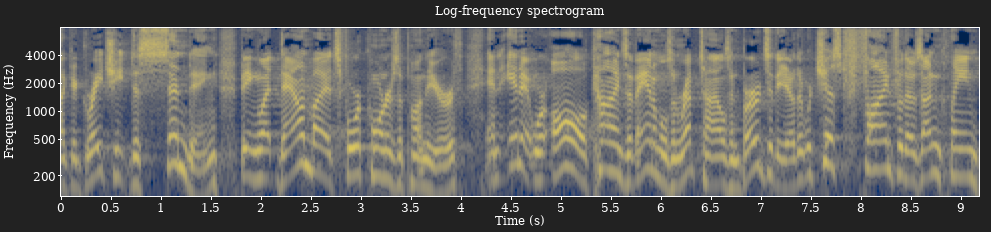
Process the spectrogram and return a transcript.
like a great sheet descending, being let down by its four corners upon the earth, and in it were all kinds of animals and reptiles and birds of the air that were just fine for those unclean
